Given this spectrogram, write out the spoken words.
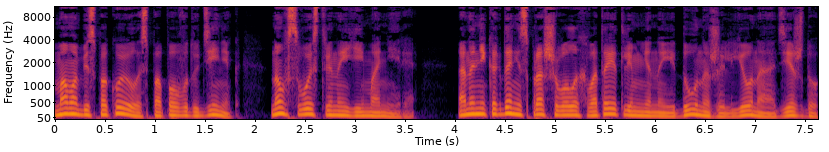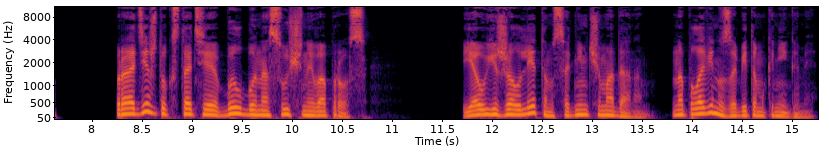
Мама беспокоилась по поводу денег, но в свойственной ей манере. Она никогда не спрашивала, хватает ли мне на еду, на жилье, на одежду. Про одежду, кстати, был бы насущный вопрос. Я уезжал летом с одним чемоданом, наполовину забитым книгами.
